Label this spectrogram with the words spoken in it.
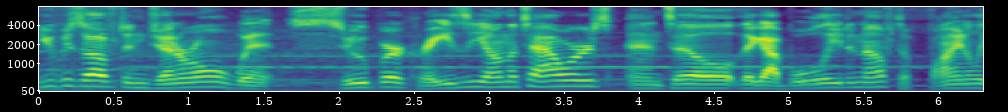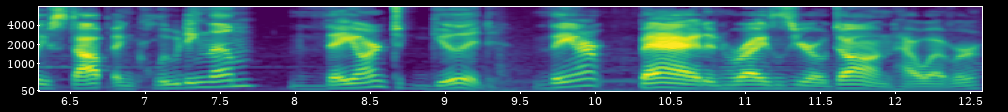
Ubisoft in general went super crazy on the towers until they got bullied enough to finally stop including them. They aren't good. They aren't bad in Horizon Zero Dawn, however,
